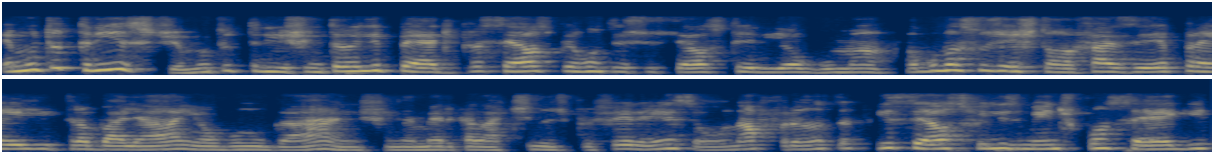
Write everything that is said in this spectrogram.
é muito triste, muito triste. Então ele pede para Celso, pergunta se Celso teria alguma, alguma sugestão a fazer para ele trabalhar em algum lugar, enfim, na América Latina de preferência, ou na França, e Celso felizmente consegue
